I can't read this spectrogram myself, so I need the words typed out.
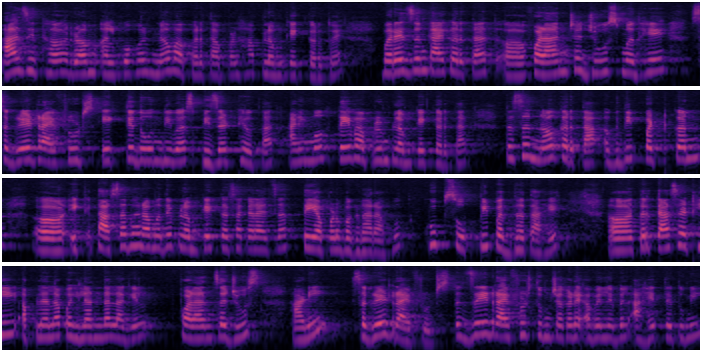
आज इथं रम अल्कोहोल न वापरता आपण हा प्लम केक करतो आहे बरेच जण काय करतात फळांच्या ज्यूसमध्ये सगळे ड्रायफ्रुट्स एक ते दोन दिवस भिजत ठेवतात आणि मग ते वापरून प्लम केक करतात. तसं न करता अगदी पटकन एक तासाभरामध्ये प्लम केक कसा करायचा ते आपण बघणार आहोत. खूप सोपी पद्धत आहे. तर त्यासाठी आपल्याला पहिल्यांदा लागेल फळांचा ज्यूस आणि सगळे ड्रायफ्रुट्स तर जे ड्रायफ्रुट्स तुमच्याकडे अवेलेबल आहेत ते तुम्ही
